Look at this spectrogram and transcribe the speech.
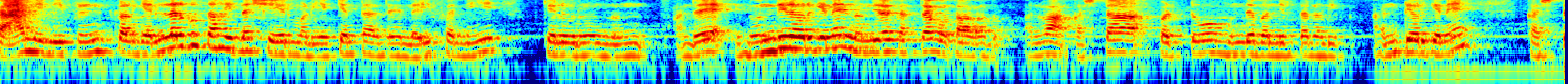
ಫ್ಯಾಮಿಲಿ ಫ್ರೆಂಡ್ಸ್ಗಳಿಗೆ ಎಲ್ಲರಿಗೂ ಸಹ ಇದನ್ನ ಶೇರ್ ಮಾಡಿ. ಯಾಕೆಂತಂದರೆ ಲೈಫಲ್ಲಿ ಕೆಲವರು ನೊಂದ್ ಅಂದರೆ ನೊಂದಿರೋರ್ಗೆ ನೊಂದಿರೋ ಕಷ್ಟ ಗೊತ್ತಾಗೋದು, ಅಲ್ವಾ? ಕಷ್ಟಪಟ್ಟು ಮುಂದೆ ಬಂದಿರ್ತಾರೆ ನೋಡಿ ಅಂಥವ್ರಿಗೇ ಕಷ್ಟ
